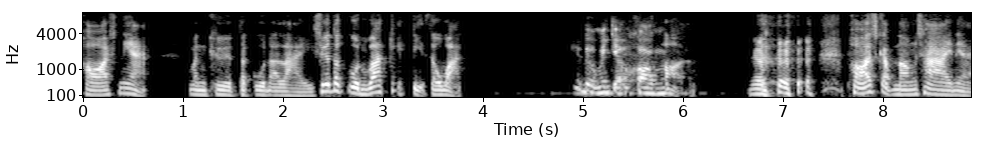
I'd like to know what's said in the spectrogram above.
พอชเนี่ย มันคือตระกูลอะไร ชื่อตระกูลว่ากิติสวัสดิ์ที่ดูไม่เกี่ยวข้องพอชกับน้องชายเนี่ย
